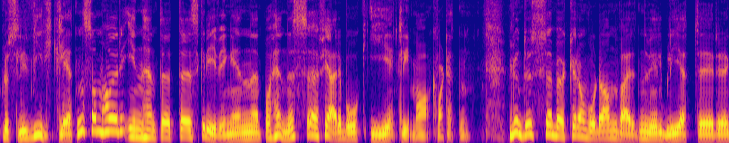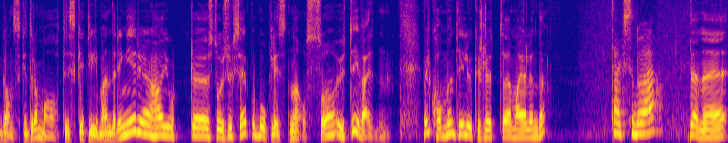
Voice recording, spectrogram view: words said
plutselig virkeligheten som har innhentet skrivingen på hennes fjerde bok i Klimakvartetten. Lundes bøker om hvordan verden vil bli etter ganske dramatiske klimaendringer, har gjort stor suksess på boklistene også ute i verden. Velkommen til ukeslutt, Maja Lunde. Takk skal du ha. Denne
